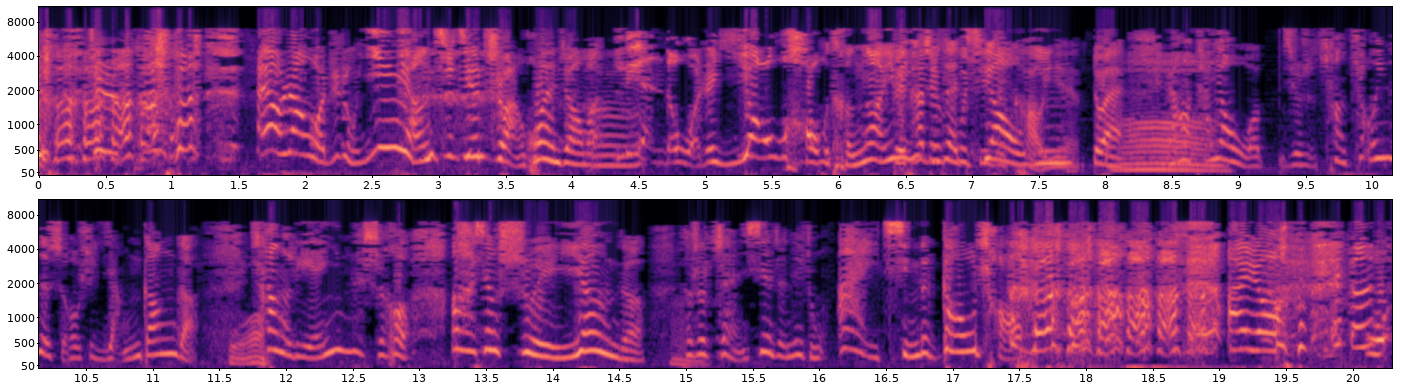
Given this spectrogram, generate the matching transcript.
就是还要让我这种阴阳之间转换，你知道吗？练得我这腰好疼啊，因为他就在跳音，对，然后他要我就是唱跳音的时候是阳刚的，唱连音的时候啊像水一样的，他说展现着那种爱情的高潮。哎呦，我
